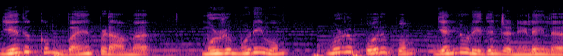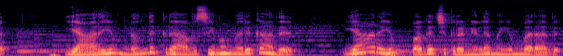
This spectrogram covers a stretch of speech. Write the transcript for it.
எதுக்கும் பயப்படாம முழு முடிவும் முழு பொறுப்பும் என்னுடையதுன்ற நிலையில யாரையும் நொந்துக்கிற அவசியமும் இருக்காது. யாரையும் பகைச்சுக்கிற நிலைமையும் வராது.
